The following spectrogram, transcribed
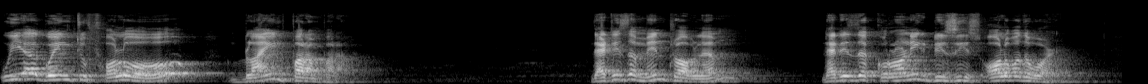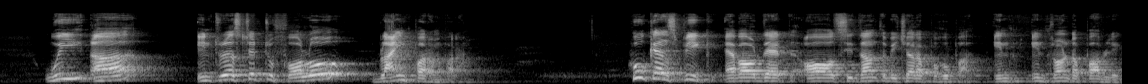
we are going to follow blind parampara. That is the main problem. That is the chronic disease all over the world. We are interested to follow blind parampara. Who can speak about that all Siddhanta Vichara Prabhupada in, in front of public?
